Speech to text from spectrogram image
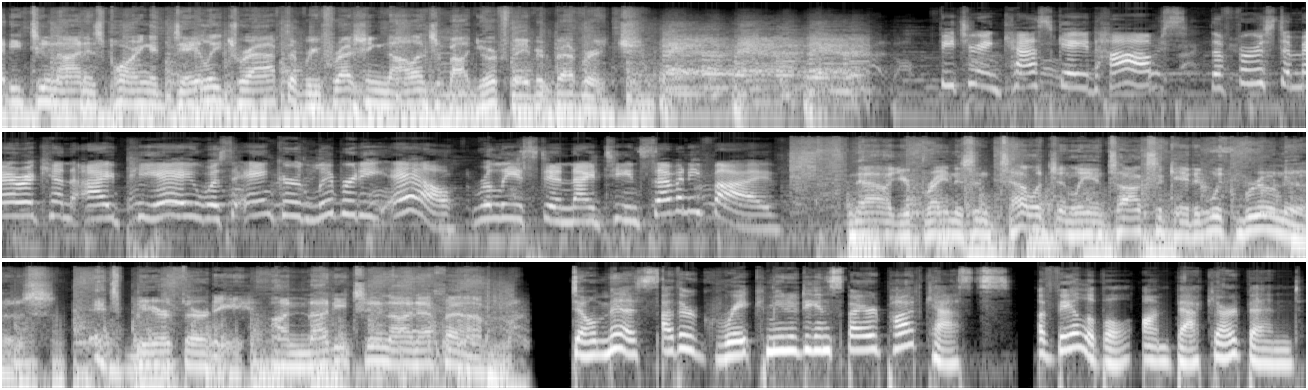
929 is pouring a daily draft of refreshing knowledge about your favorite beverage. Featuring Cascade hops, the first American IPA was Anchor Liberty Ale, released in 1975. Now your brain is intelligently intoxicated with brew news. It's Beer 30 on 929 FM. Don't miss other great community inspired podcasts available on Backyard Bend.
